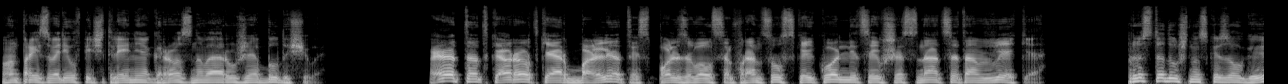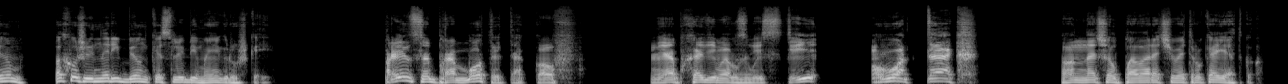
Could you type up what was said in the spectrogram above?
он производил впечатление грозного оружия будущего. Этот короткий арбалет использовался французской конницей в XVI веке. Простодушно сказал ГМ, похожий на ребенка с любимой игрушкой. Принцип работы таков. Необходимо взвести вот так. Он начал поворачивать рукоятку.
